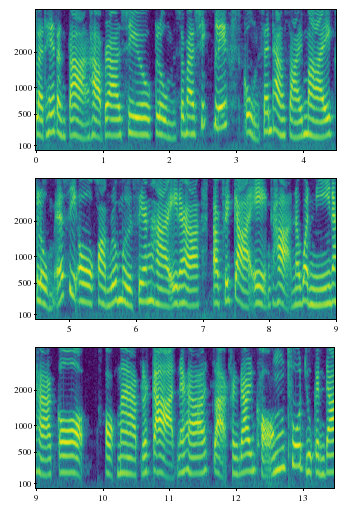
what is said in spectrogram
ประเทศต่างๆค่ะบราซิล กลุ่มสมาชิกบลิกส์กลุ่มเส้นทางสายไหมกลุ่ม SEO ความร่วมมือเซี่ยงไฮ้นะคะแอฟริกาเองค่ะณวันนี้นะคะก็ ออกมาประกาศนะคะ จากทางด้านของทูตยูกันดา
